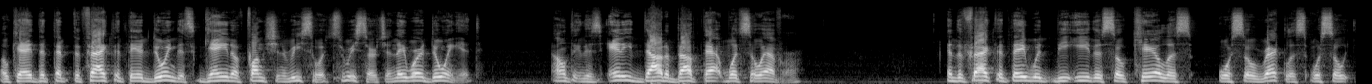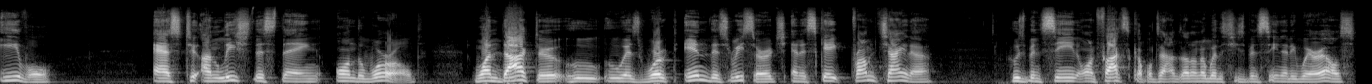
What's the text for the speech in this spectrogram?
Okay, that, that the fact that they're doing this gain of function research research, and they were doing it, I don't think there's any doubt about that whatsoever. And the fact that they would be either so careless or so reckless or so evil as to unleash this thing on the world. One doctor who, who has worked in this research and escaped from China, who's been seen on Fox a couple times, I don't know whether she's been seen anywhere else,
